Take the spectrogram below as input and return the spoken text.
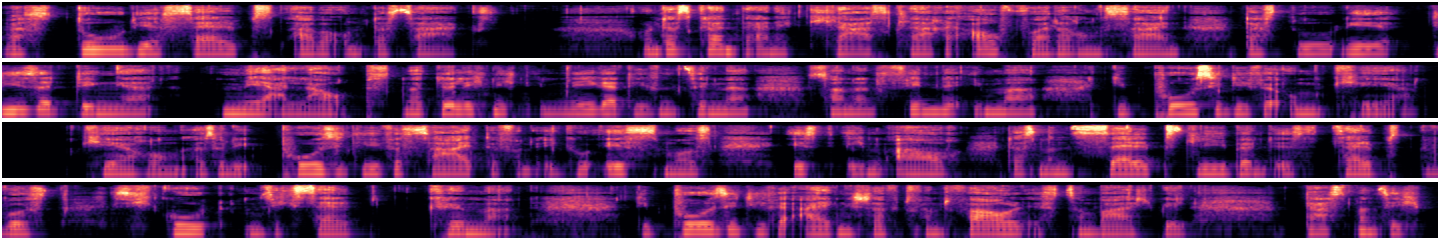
was du dir selbst aber untersagst. Und das könnte eine glasklare Aufforderung sein, dass du dir diese Dinge mehr erlaubst. Natürlich nicht im negativen Sinne, sondern finde immer die positive Umkehr. Umkehrung, also die positive Seite von Egoismus ist eben auch, dass man selbstliebend ist, selbstbewusst, sich gut um sich selbst kümmert. Die positive Eigenschaft von faul ist zum Beispiel, dass man sich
